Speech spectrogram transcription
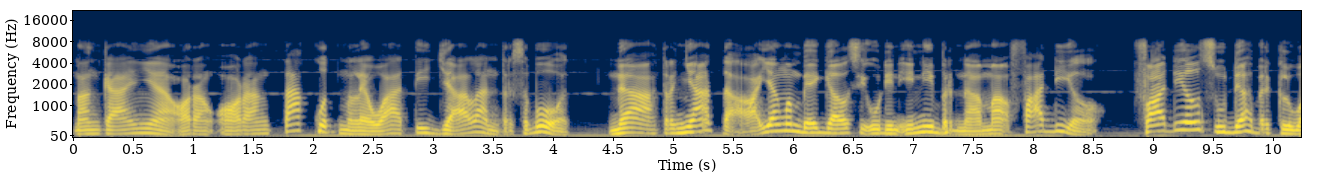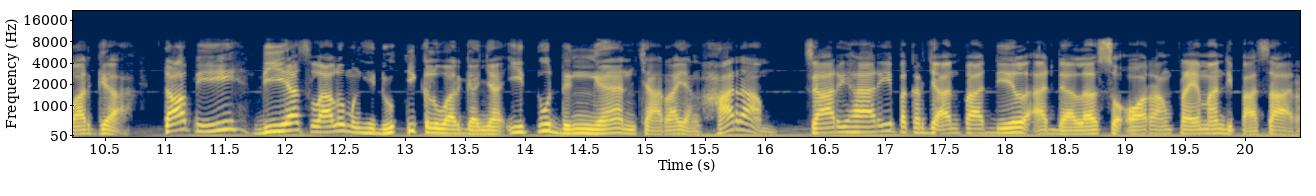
Makanya orang-orang takut melewati jalan tersebut. Nah, ternyata yang membegal si Udin ini bernama Fadil. Fadil sudah berkeluarga, tapi dia selalu menghidupi keluarganya itu dengan cara yang haram. Sehari-hari pekerjaan Fadil adalah seorang preman di pasar.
